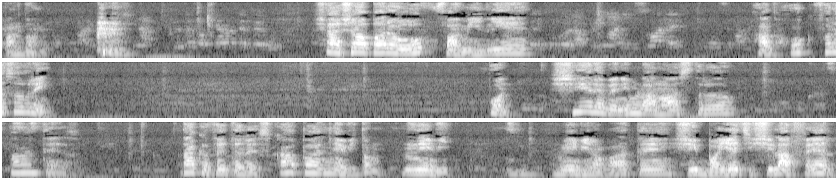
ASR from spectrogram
Pardon. și așa apare o familie ad hoc, fără să vrei. Bun. Și revenim la noastră paranteză. Dacă fetele scapă, nevităm, nevi, nevinovate și băieții și la fel,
